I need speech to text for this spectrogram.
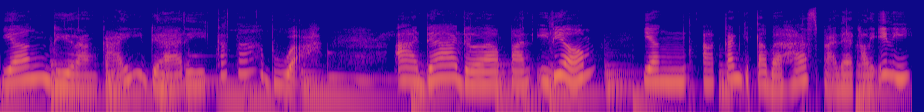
yang dirangkai dari kata buah ada delapan idiom yang akan kita bahas pada kali ini.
